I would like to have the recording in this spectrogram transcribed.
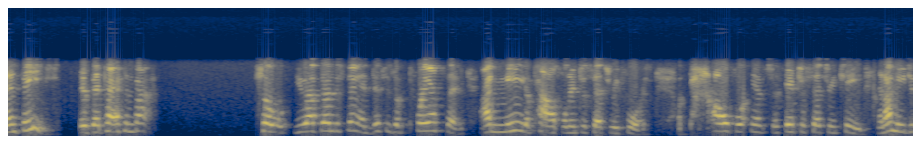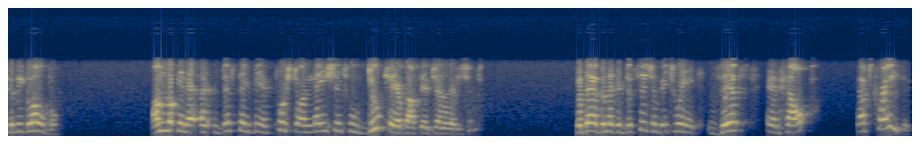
And thieves if they're passing by. So you have to understand this is a prayer thing. I need a powerful intercessory force, a powerful intercessory team, and I need you to be global. I'm looking at uh, this thing being pushed on nations who do care about their generations. But they have to make a decision between this and help. That's crazy.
